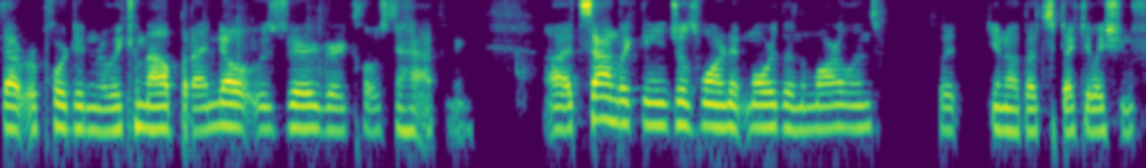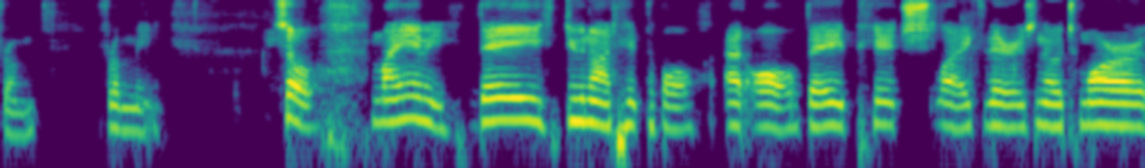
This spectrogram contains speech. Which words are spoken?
that report didn't really come out, but I know it was very, very close to happening. Uh, it sounded like the Angels wanted it more than the Marlins, but you know that's speculation from from me. So, Miami, they do not hit the ball at all. They pitch like there is no tomorrow.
